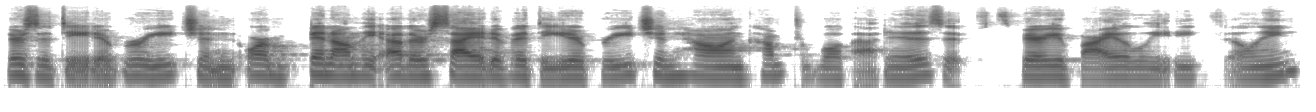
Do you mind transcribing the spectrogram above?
there's a data breach and or been on the other side of a data breach and how uncomfortable that is. It's very violating feeling.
